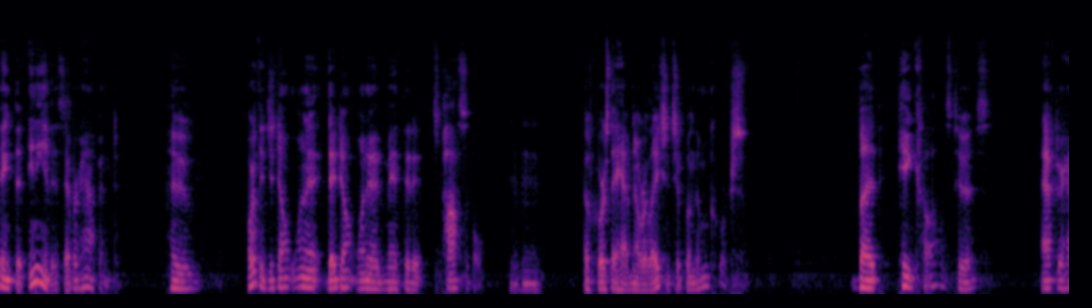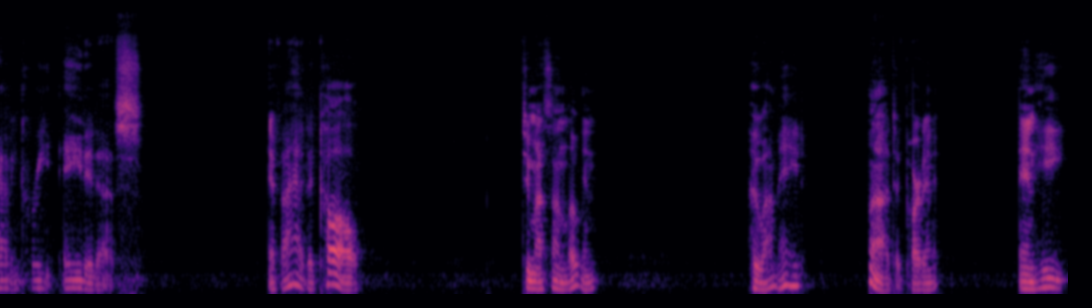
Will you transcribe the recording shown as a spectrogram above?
think that any of this ever happened who or they just don't want to they don't want to admit that it's possible mm-hmm. of course they have no relationship with them of course but he calls to us after having created us if i had to call to my son logan who i made well, i took part in it and he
